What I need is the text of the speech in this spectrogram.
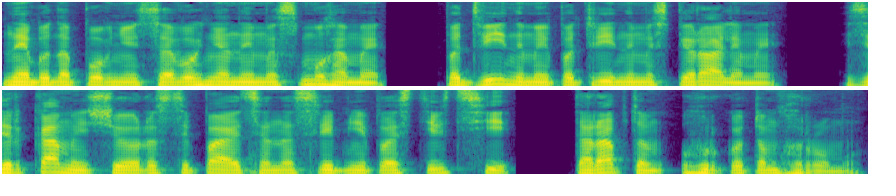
Небо наповнюється вогняними смугами, подвійними і потрійними спіралями, зірками, що розсипаються на срібні пластівці та раптом гуркотом грому.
